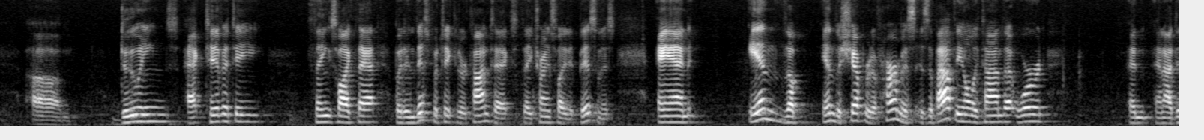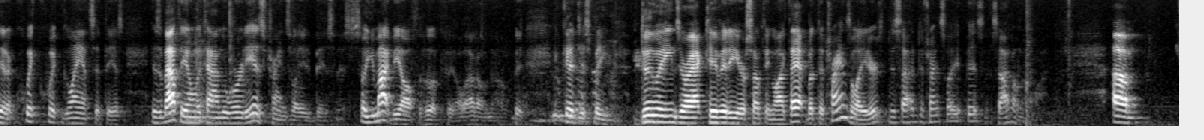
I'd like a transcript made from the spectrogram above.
um, doings, activity, things like that. But in this particular context, they translated business. And in the in the Shepherd of Hermas is about the only time that word, and, and I did a quick, quick glance at this, is about the only time the word is translated business. So you might be off the hook, Phil. I don't know. It, it could just be doings or activity or something like that. But the translators decided to translate business. I don't know why. Um,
